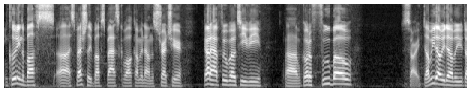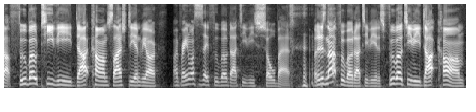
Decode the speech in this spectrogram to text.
including the Buffs, uh, especially Buffs basketball coming down the stretch here, got to have Fubo TV. Uh, go to Fubo, sorry, www.fubotv.com slash DNVR. My brain wants to say fubo.tv so bad, but it is not fubo.tv. It is fubotv.com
